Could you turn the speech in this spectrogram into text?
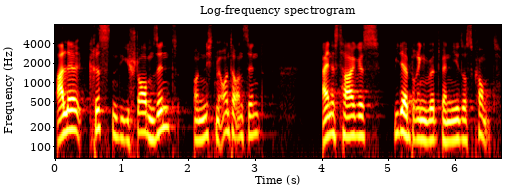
alle Christen, die gestorben sind und nicht mehr unter uns sind, eines Tages wiederbringen wird, wenn Jesus kommt.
